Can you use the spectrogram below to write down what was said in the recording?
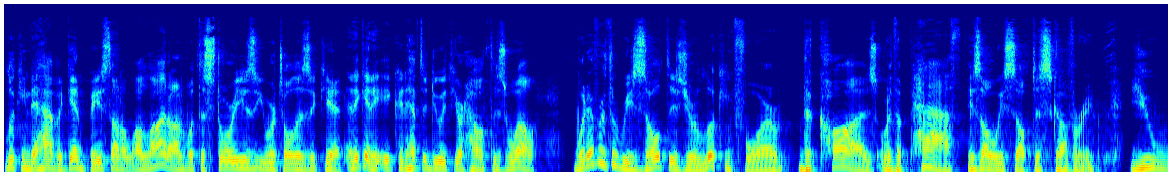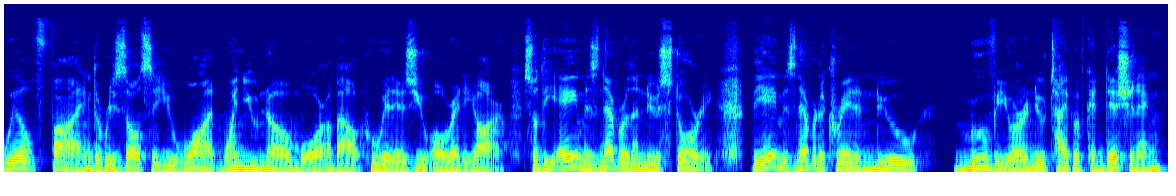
looking to have. Again, based on a, a lot on what the story is that you were told as a kid. And again, it could have to do with your health as well whatever the result is you're looking for, the cause or the path is always self discovery. You will find the results that you want when you know more about who it is you already are. So the aim is never the new story. The aim is never to create a new movie or a new type of conditioning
